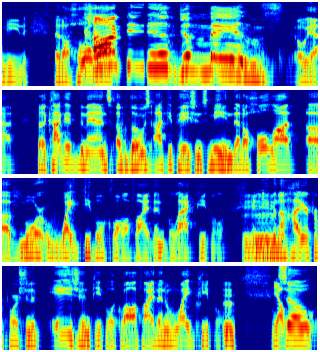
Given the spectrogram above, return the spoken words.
mean that a whole cognitive lot- demands. Oh yeah, the cognitive demands of those occupations mean that a whole lot of more white people qualify than black people, mm. and even a higher proportion of Asian people qualify than white people. Mm. Yep. So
